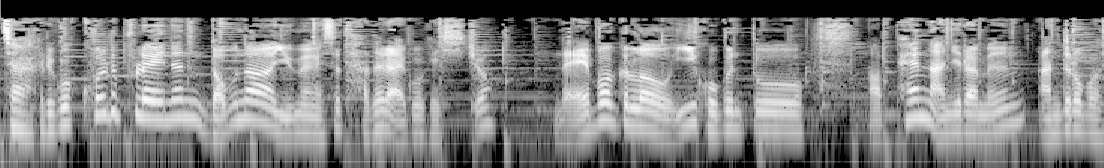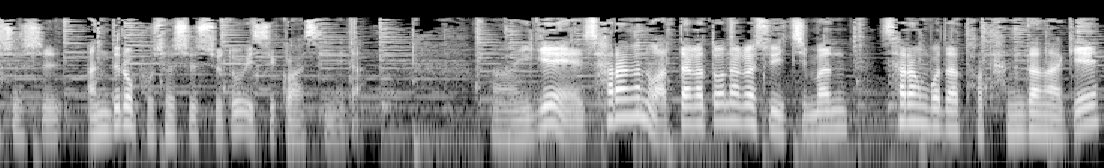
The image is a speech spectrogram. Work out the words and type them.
자 그리고 콜드플레이는 너무나 유명해서 다들 알고 계시죠? 네, Everglow 이 곡은 또 팬 어, 아니라면 안 들어보셨을 안 들어보셨을 수도 있을 것 같습니다. 어, 이게 사랑은 왔다가 떠나갈 수 있지만 사랑보다 더 단단하게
